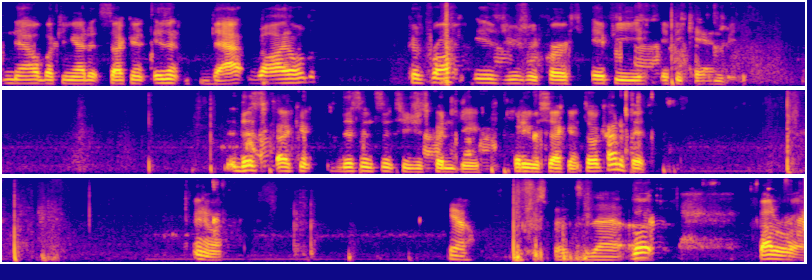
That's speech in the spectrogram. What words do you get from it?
now looking at it second isn't that wild because Brock is usually first if he if he can be. This I can, this instance he just couldn't be, but he was second, so it kind of fits. Anyway. Yeah. With respect to that. Uh, but uh, battle royale.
